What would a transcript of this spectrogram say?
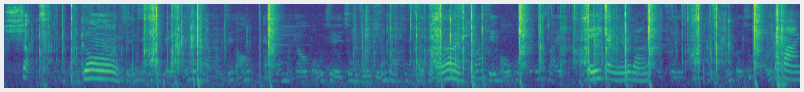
Shut gone。好，唉，呢把！拜拜。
